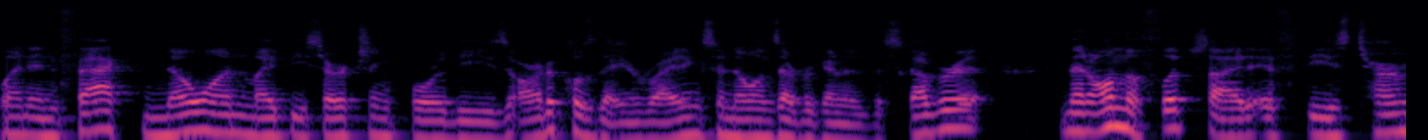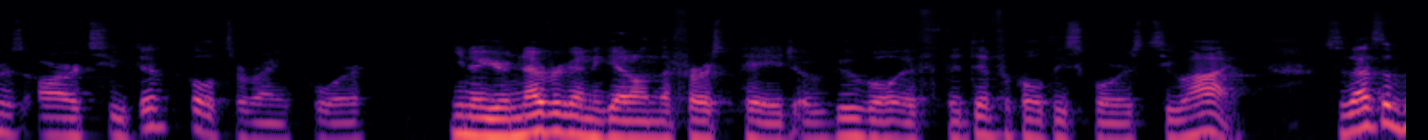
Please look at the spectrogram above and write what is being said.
when in fact, no one might be searching for these articles that you're writing, so no one's ever going to discover it. And then on the flip side, if these terms are too difficult to rank for, you know you're never going to get on the first page of google if the difficulty score is too high. So that's the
